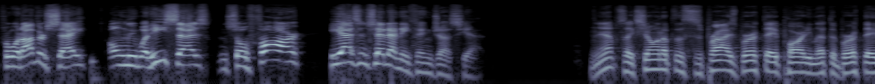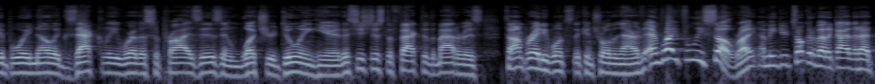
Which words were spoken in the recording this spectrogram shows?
for what others say, only what he says. And so far, he hasn't said anything just yet. Yep, it's like showing up to the surprise birthday party and let the birthday boy know exactly where the surprise is and what you're doing here. This is just the fact of the matter is Tom Brady wants to control the narrative, and rightfully so, right? I mean, you're talking about a guy that had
